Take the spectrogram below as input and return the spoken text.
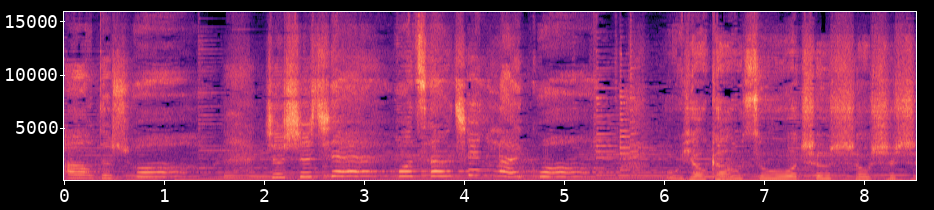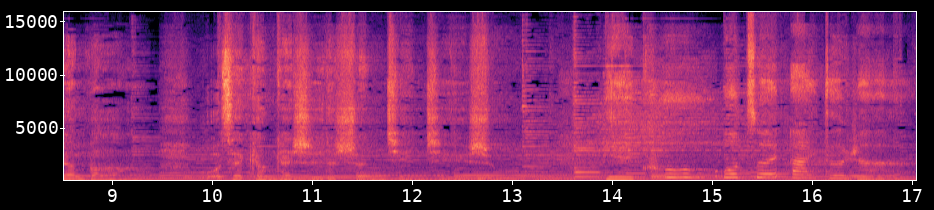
傲地说，这世界我曾经来过？不要告诉我成熟是什么，我在刚开始的瞬间结束。别哭，我最爱的人，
